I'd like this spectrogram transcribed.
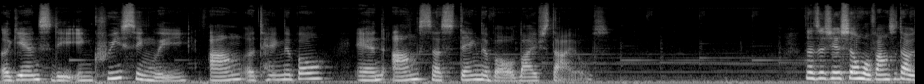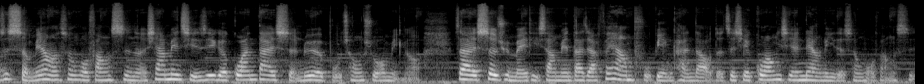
against the increasingly unattainable and unsustainable lifestyles。那这些生活方式到底是什么样的生活方式呢？下面其实是一个官带省略的补充说明哦，在社群媒体上面，大家非常普遍看到的这些光鲜亮丽的生活方式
